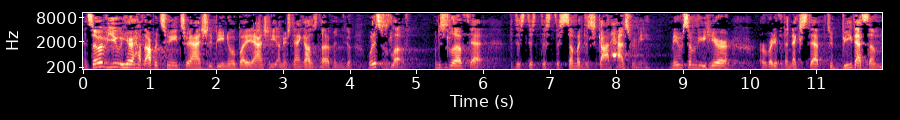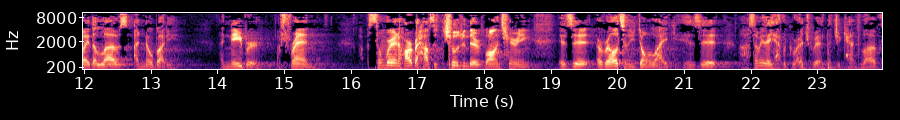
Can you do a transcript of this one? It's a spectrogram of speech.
And some of you here have the opportunity to actually be nobody, actually understand God's love, and go, what is His love? What is His love that this, this, this, this somebody, this God has for me? Maybe some of you here are ready for the next step to be that somebody that loves a nobody, a neighbor, a friend, somewhere in a harbor house with children there volunteering. Is it a relative you don't like? Is it uh, somebody that you have a grudge with that you can't love?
